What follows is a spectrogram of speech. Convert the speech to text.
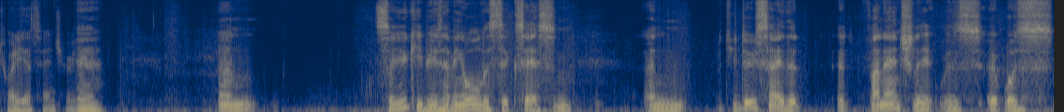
20th century. Yeah. Um, so UQP is having all this success, and and but you do say that it, financially it was it was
